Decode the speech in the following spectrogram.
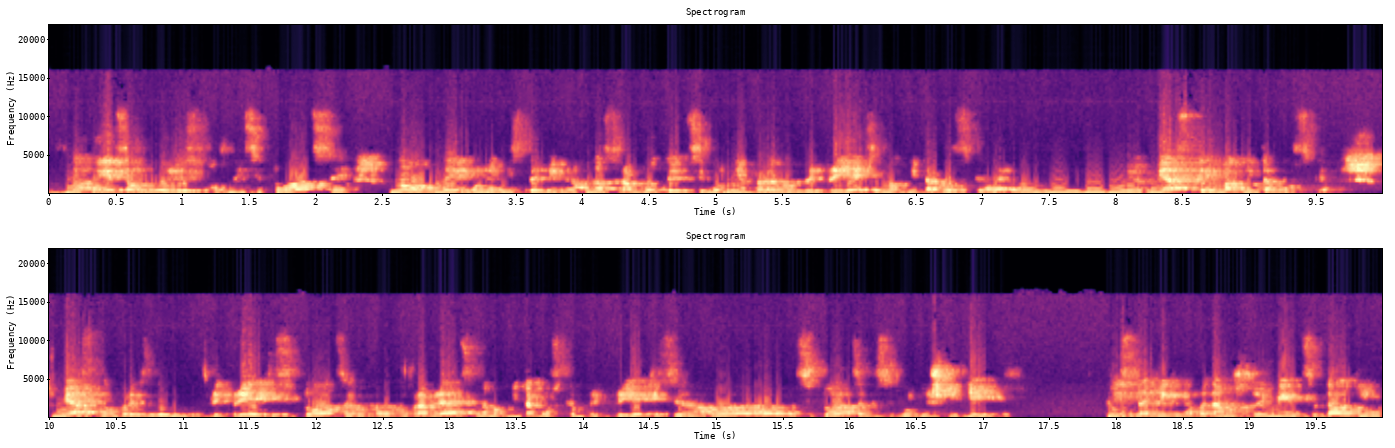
находится в более сложной ситуации, но наиболее нестабильно у нас работает сегодня предприятие Магнитогорское, Мясское и Магнитогорское. В Мясском предприятии ситуация выправляется, на Магнитогорском предприятии э, ситуация на сегодняшний день нестабильно, потому что имеются долги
